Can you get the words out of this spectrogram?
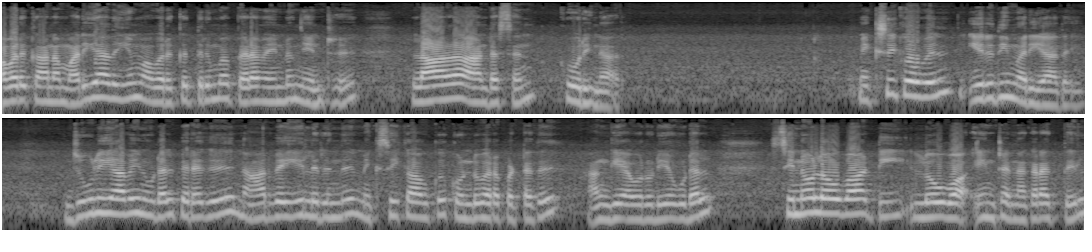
அவருக்கான மரியாதையும் அவருக்கு திரும்ப பெற வேண்டும் என்று லாரா ஆண்டர்சன் கூறினார். மெக்சிகோவில் இறுதி மரியாதை. ஜூலியாவின் உடல் பிறகு நார்வேயில் இருந்து மெக்சிகாவுக்கு கொண்டு வரப்பட்டது. அங்கே அவருடைய உடல் சினோலோவா டி லோவா என்ற நகரத்தில்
